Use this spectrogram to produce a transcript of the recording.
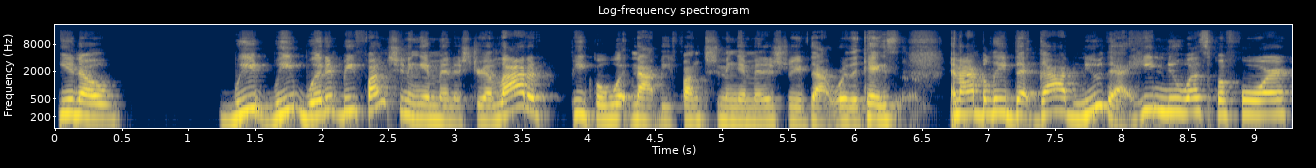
you know we we wouldn't be functioning in ministry. A lot of people would not be functioning in ministry if that were the case. And I believe that God knew that. He knew us before,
